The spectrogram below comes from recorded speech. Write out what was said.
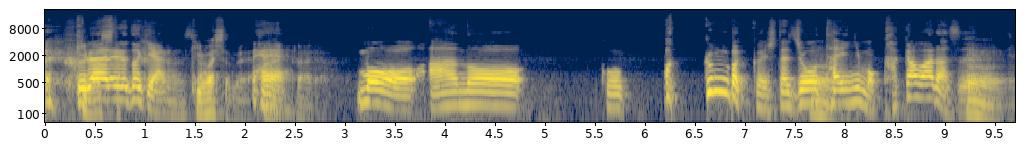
振られる時あるんですよ。来ましたね。えーはいもうあのこうバックンバックンした状態にもかかわらず、うん。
